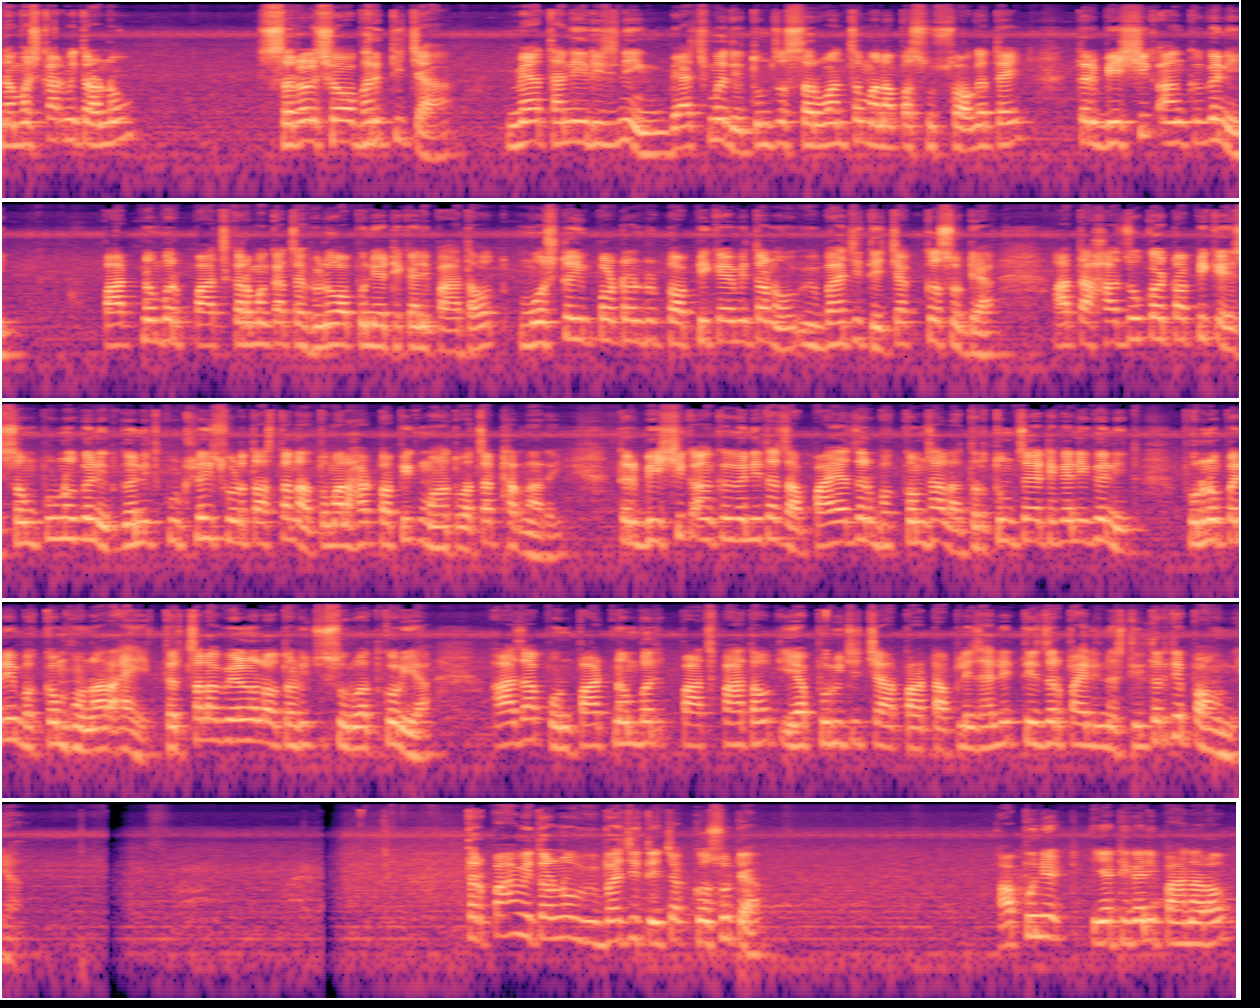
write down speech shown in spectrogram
नमस्कार मित्रांनो. सरळ सेवा भरतीच्या मॅथ आणि रिजनिंग बॅचमध्ये तुमचं सर्वांचं मनापासून स्वागत आहे. तर बेसिक अंकगणित पाठ नंबर पाच क्रमांकाचा व्हिडिओ आपण या ठिकाणी पाहत आहोत. मोस्ट इम्पॉर्टंट टॉपिक आहे मित्रांनो विभाजितेच्या कसोट्या. आता हा जो काय टॉपिक आहे संपूर्ण गणित गणित कुठलंही सोडत असताना तुम्हाला हा टॉपिक महत्त्वाचा ठरणार आहे. तर बेसिक अंकगणिताचा पाया जर भक्कम झाला तर तुमचं या ठिकाणी गणित पूर्णपणे भक्कम होणार आहे. तर चला वेळ न लावता सुरुवात करूया. आज आपण पाठ नंबर पाच पाहत आहोत. यापूर्वीचे चार पाठ आपले झाले ते जर पाहिले नसतील तर ते पाहून घ्या. तर पहा मित्रांनो विभाजितेच्या कसोट्या. आपण या या ठिकाणी पाहणार आहोत.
